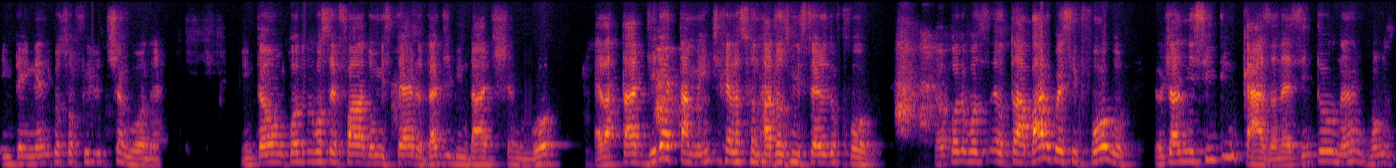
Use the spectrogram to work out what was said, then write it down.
entendendo que eu sou filho de Xangô, né? Então, quando você fala do mistério da divindade Xangô, ela está diretamente relacionada aos mistérios do fogo. Então, quando eu trabalho com esse fogo, eu já me sinto em casa, né? Sinto, né? Vamos,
